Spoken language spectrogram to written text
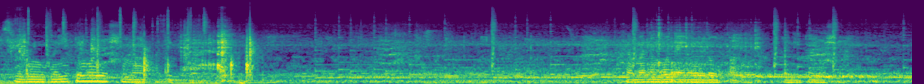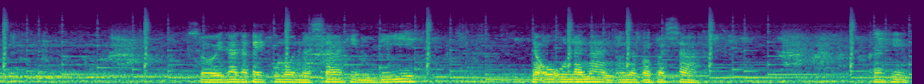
So, ganito muna siya mga katikpo. Tama na muna yung lupa. Ganito na siya. So, ilalagay ko muna sa hindi nauulanan o nababasa. Kahit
